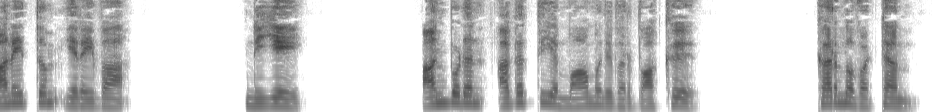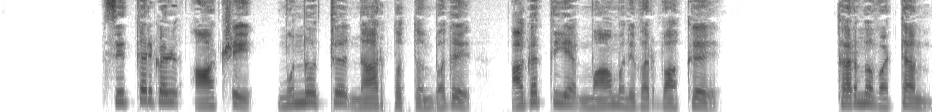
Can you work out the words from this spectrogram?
அனைத்தும் இறைவா. நீயே. அன்புடன் அகத்திய மாமுனிவர் வாக்கு. கர்மவட்டம். சித்தர்கள் ஆட்சி முன்னூற்று நாற்பத்தொன்பது அகத்திய மாமுனிவர் வாக்கு. கர்மவட்டம்.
